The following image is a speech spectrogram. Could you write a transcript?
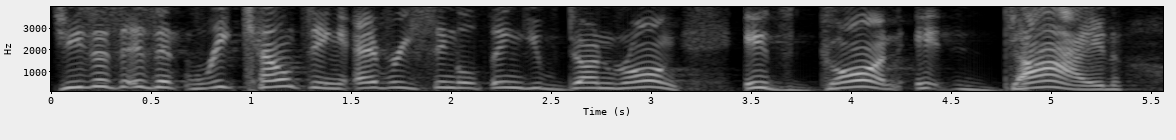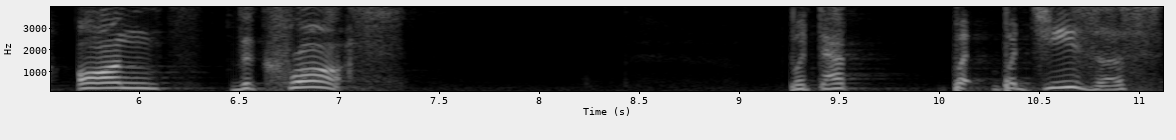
Jesus isn't recounting every single thing you've done wrong. It's gone. It died on the cross. But that but but Jesus,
